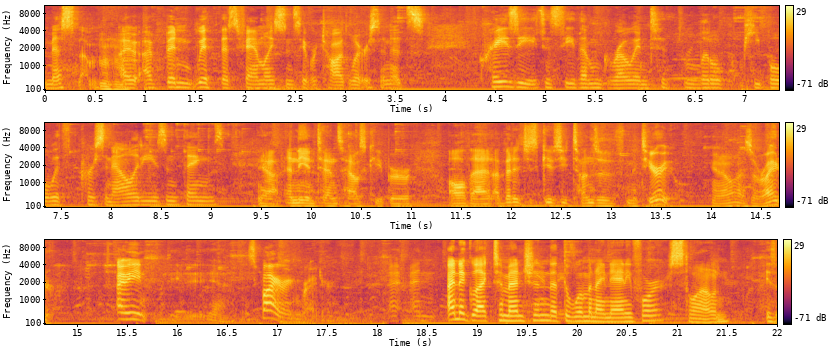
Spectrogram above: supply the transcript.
miss them. I, I've been with this family since they were toddlers, and it's crazy to see them grow into little people with personalities and things. Yeah, and the intense housekeeper, all that. I bet it just gives you tons of material, you know, as a writer. I mean, yeah, aspiring writer. And I neglect to mention that the woman I nanny for, Sloan, is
